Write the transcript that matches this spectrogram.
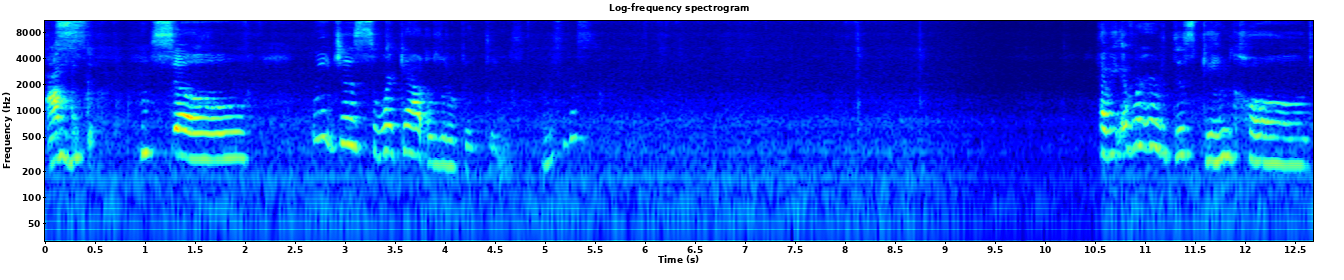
I'm Luca. So we just work out a little bit things. Let me see this. Have you ever heard of this game called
